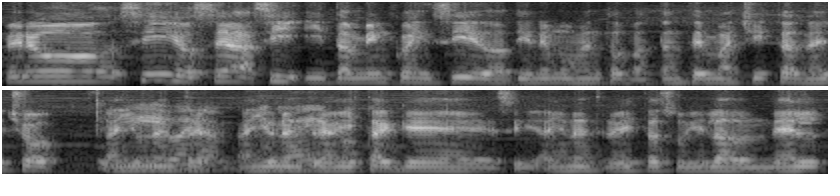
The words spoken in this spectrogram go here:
pero sí, o sea, sí, y también coincido, tiene momentos bastante machistas. De hecho, hay una, entre- hay una entrevista época. que, sí, hay una entrevista subirla donde él,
